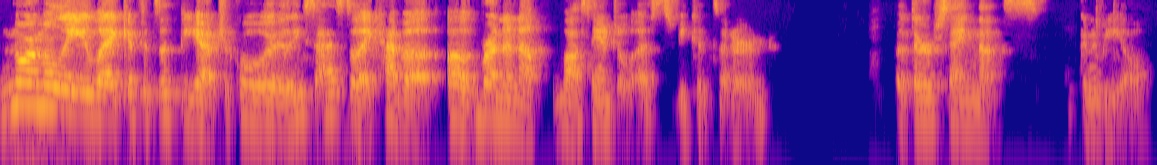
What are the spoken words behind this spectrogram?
normally, like if it's a theatrical release, it has to like have a, a run in Los Angeles to be considered. But they're saying that's going to be all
